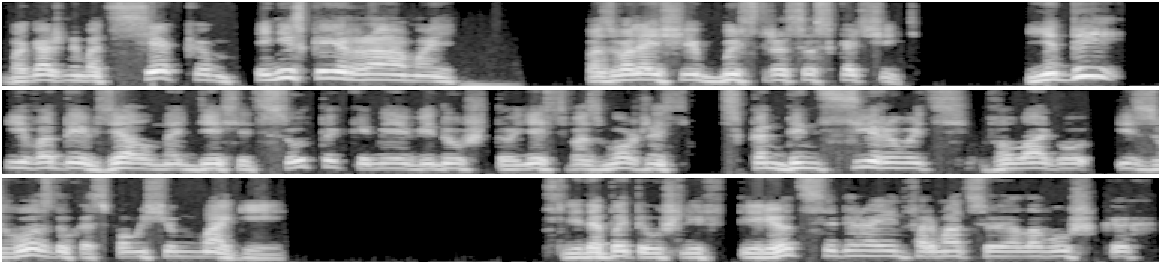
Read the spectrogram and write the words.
багажным отсеком и низкой рамой, позволяющей быстро соскочить. Еды и воды взял на 10 суток, имея в виду, что есть возможность сконденсировать влагу из воздуха с помощью магии. Следопыты ушли вперед, собирая информацию о ловушках.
